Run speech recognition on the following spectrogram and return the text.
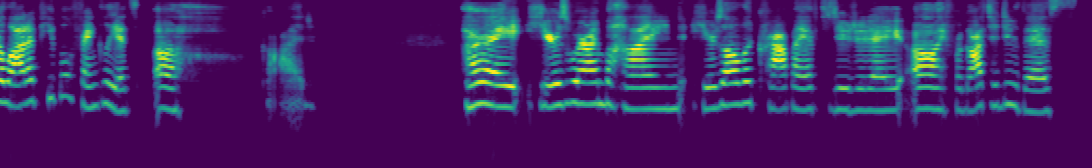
a lot of people, frankly, it's, oh, God. All right, here's where I'm behind. Here's all the crap I have to do today. Oh, I forgot to do this.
